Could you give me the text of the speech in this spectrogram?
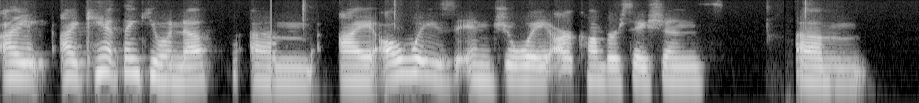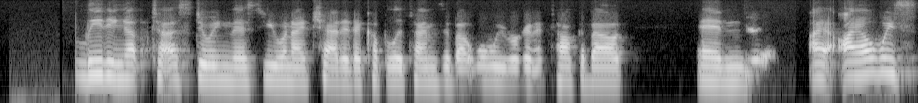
I I can't thank you enough. Um, I always enjoy our conversations. Um, leading up to us doing this, you and I chatted a couple of times about what we were going to talk about, and. I I always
